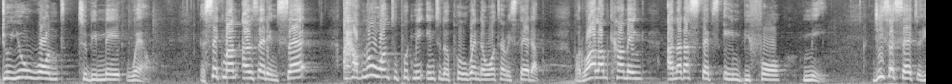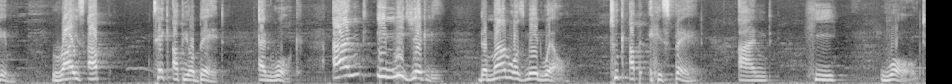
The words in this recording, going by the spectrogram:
Do you want to be made well? The sick man answered him, Sir, I have no one to put me into the pool when the water is stirred up. But while I'm coming, another steps in before me. Jesus said to him, Rise up, take up your bed, and walk. And immediately the man was made well, took up his bed, and he walked.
